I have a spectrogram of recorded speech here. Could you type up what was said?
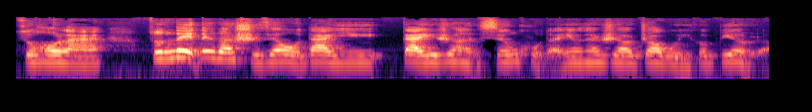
就后来就那那段时间，我大姨大姨是很辛苦的，因为她是要照顾一个病人，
